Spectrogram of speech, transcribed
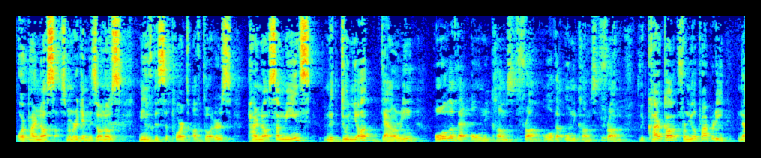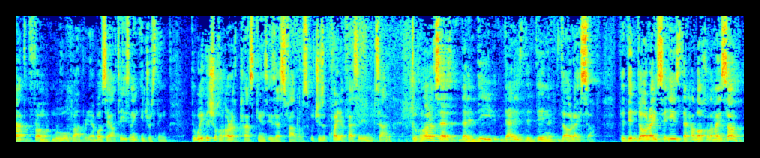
or parnasa. So remember again, mizonos means the support of daughters. Parnasa means nedunya, dowry. All of that only comes from, all of that only comes from the karka, from real property, not from movable property. I both say, I'll tell you something interesting. The way the Shulchan Aruch Paskins is as follows, which is a quite a fascinating psak. Shulchan Aruch says that indeed that is the din da'oraisa. The din da'oraisa is that halacha lamaisa,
